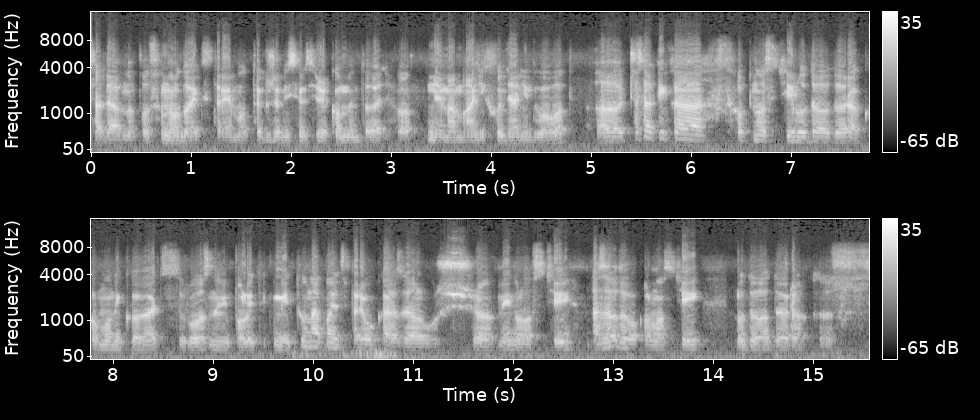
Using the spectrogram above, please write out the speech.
sa dávno posunul do extrému, takže myslím si, že komentovať ho nemám ani chuť, ani dôvod. Čo sa týka schopnosti Ludodora komunikovať s rôznymi politikmi, tu nakoniec preukázal už v minulosti a z okolností Ludodor s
